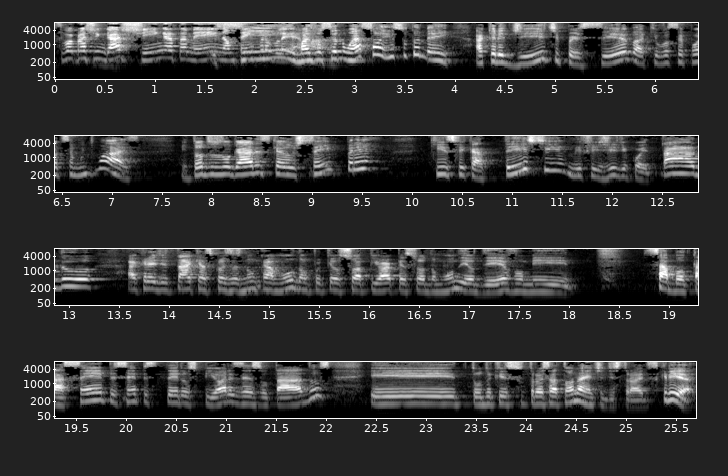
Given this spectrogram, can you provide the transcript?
Se for para xingar, xinga também, não Sim, tem problema. Mas você não é só isso também. Acredite, perceba que você pode ser muito mais. Em todos os lugares que eu sempre quis ficar triste, me fingir de coitado, acreditar que as coisas nunca mudam porque eu sou a pior pessoa do mundo e eu devo me sabotar sempre, sempre ter os piores resultados e tudo que isso trouxe à tona a gente destrói, descria.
